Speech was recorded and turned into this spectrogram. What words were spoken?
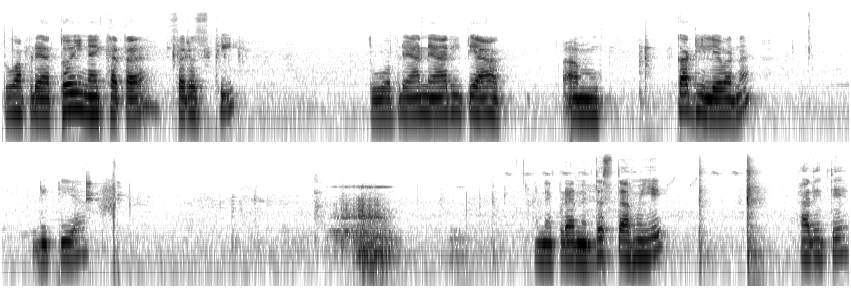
તો આપણે આ ધોઈ નાખ્યા હતા સરસથી. તો આપણે આને આ રીતે આ આમ કાઢી લેવાના ડીટીયા. અને આપણે આને દસતા હોઈએ આ રીતે.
